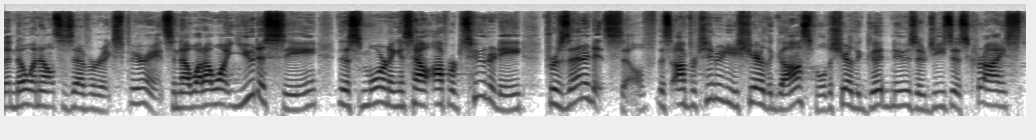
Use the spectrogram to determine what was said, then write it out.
that no one else has ever experienced. And now, what I want you to see this morning is how opportunity presented itself. This opportunity to share the gospel, to share the good news of Jesus Christ,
